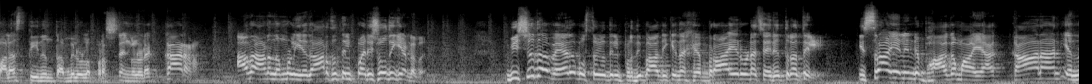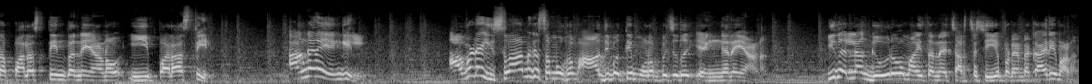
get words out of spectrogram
പലസ്തീനും തമ്മിലുള്ള പ്രശ്നങ്ങളുടെ കാരണം. അതാണ് നമ്മൾ യഥാർത്ഥത്തിൽ പരിശോധിക്കേണ്ടത്. വിശുദ്ധ വേദപുസ്തകത്തിൽ പ്രതിപാദിക്കുന്ന ഹെബ്രായരുടെ ചരിത്രത്തിൽ ഇസ്രായേലിന്റെ ഭാഗമായ കാനാൻ എന്ന പലസ്തീൻ തന്നെയാണോ ഈ പലസ്തീൻ? അങ്ങനെയെങ്കിൽ അവിടെ ഇസ്ലാമിക സമൂഹം ആധിപത്യം ഉറപ്പിച്ചത് എങ്ങനെയാണ്? ഇതെല്ലാം ഗൗരവമായി തന്നെ ചർച്ച ചെയ്യപ്പെടേണ്ട കാര്യമാണ്.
